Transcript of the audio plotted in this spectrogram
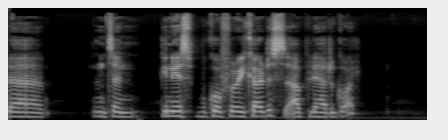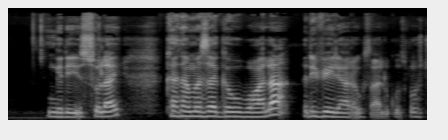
ለእንትን Guinness Book of Records apply አድርገዋል እንግዲህ እሱ ላይ ከተመዘገቡ በኋላ reveal ያደረጉታል ቁጥሮቹ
